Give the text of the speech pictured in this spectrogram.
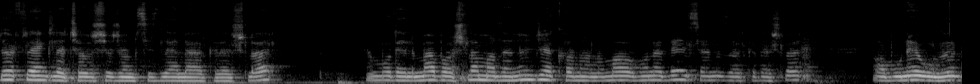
Dört renkle çalışacağım sizlerle arkadaşlar. Modelime başlamadan önce kanalıma abone değilseniz arkadaşlar abone olun.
